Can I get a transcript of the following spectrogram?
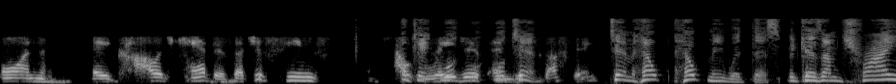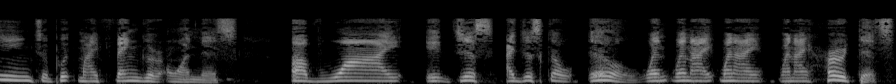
on a college campus? That just seems outrageous okay, well, well, well, and Tim, disgusting. Tim, help help me with this because I'm trying to put my finger on this of why it just I just go ill when when I when I when I heard this.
